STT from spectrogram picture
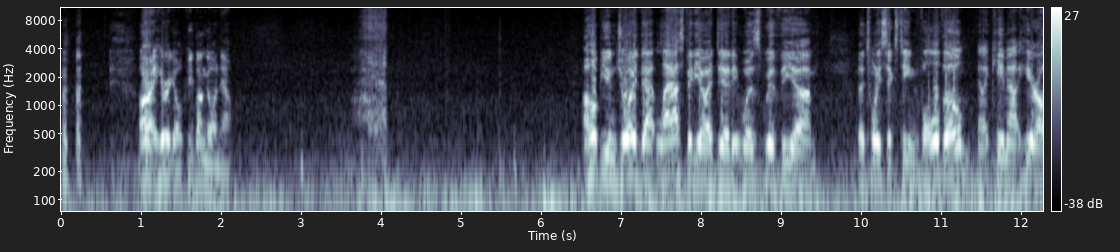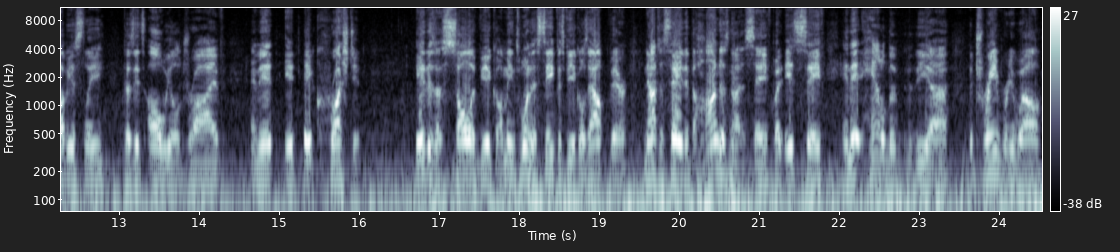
All right, here we go. Keep on going now. I hope you enjoyed that last video I did. It was with the um, the 2016 Volvo, and I came out here obviously because it's all-wheel drive, and it, it it crushed it. It is a solid vehicle. I mean, it's one of the safest vehicles out there. Not to say that the Honda is not safe, but it's safe, and it handled the the, uh, the pretty well.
